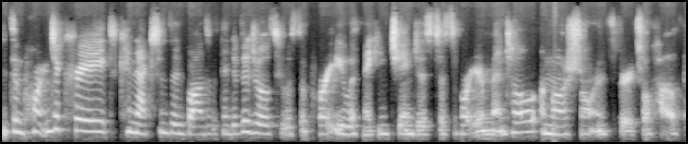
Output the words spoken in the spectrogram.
it's important to create connections and bonds with individuals who will support you with making changes to support your mental, emotional, and spiritual health.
